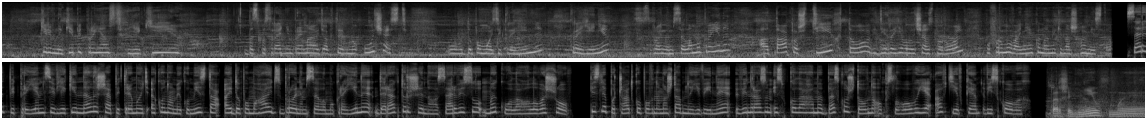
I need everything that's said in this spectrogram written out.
керівники підприємств, які безпосередньо приймають активну участь у допомозі країни, країні, Збройним силам України, а також ті, хто відіграє величезну роль у формуванні економіки нашого міста. Серед підприємців, які не лише підтримують економіку міста, а й допомагають Збройним силам України, директор шинного сервісу Микола Головашов. Після початку повномасштабної війни він разом із колегами безкоштовно обслуговує автівки військових. Перших днів ми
